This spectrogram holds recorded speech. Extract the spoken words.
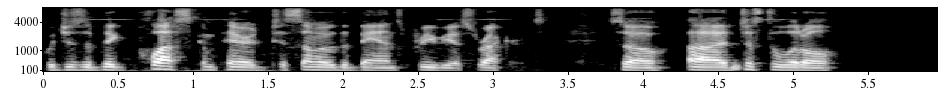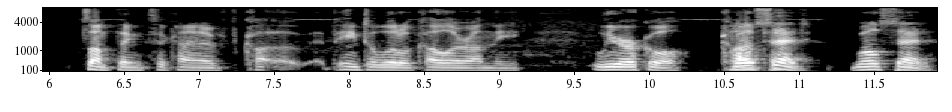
which is a big plus compared to some of the band's previous records. So, uh, just a little something to kind of co- paint a little color on the lyrical. Content. Well said. Well said.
